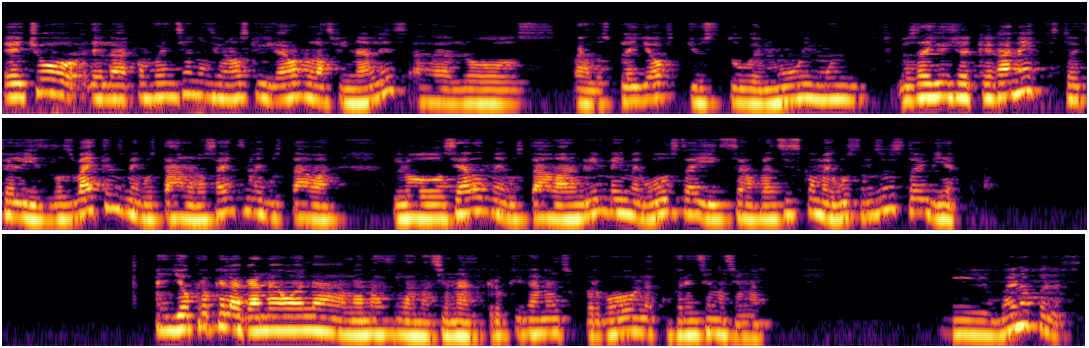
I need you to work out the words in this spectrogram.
De hecho, de la conferencia nacional que llegaron a las finales, a los, a los playoffs, yo estuve muy, muy. O sea, yo dije, el que gane, estoy feliz. Los Vikings me gustaban, los Saints me gustaban, los Seattle me gustaban, Green Bay me gusta y San Francisco me gusta. Entonces estoy bien. Yo creo que la gana la, la, la nacional. Creo que gana el Super Bowl, la conferencia nacional. Y bueno, pues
